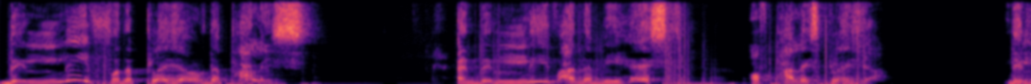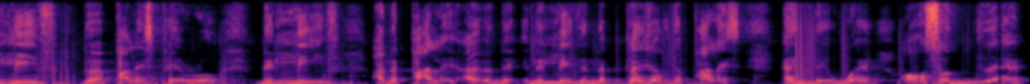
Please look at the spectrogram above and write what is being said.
they live for the pleasure of the palace. And they live at the behest of palace pleasure. They live the palace payroll. They live at the palace. Uh, they, they live in the pleasure of the palace, and they were also there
